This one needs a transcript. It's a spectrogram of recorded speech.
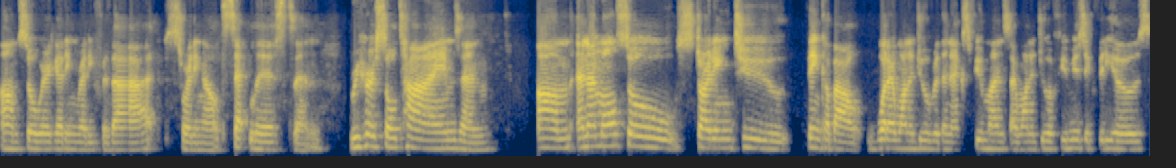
Um, so we're getting ready for that, sorting out set lists and rehearsal times, and um, and I'm also starting to think about what I want to do over the next few months. I want to do a few music videos.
